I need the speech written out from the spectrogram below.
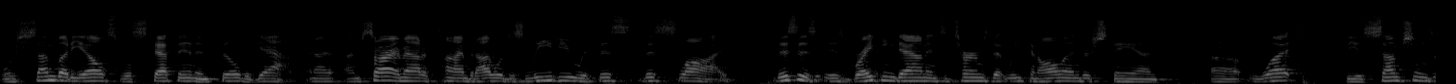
or somebody else will step in and fill the gap. And I, I'm sorry I'm out of time, but I will just leave you with this, this slide. This is, is breaking down into terms that we can all understand uh, what the assumptions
